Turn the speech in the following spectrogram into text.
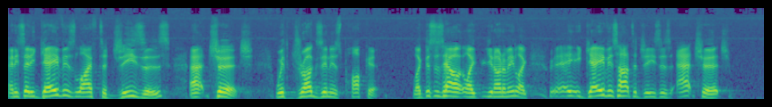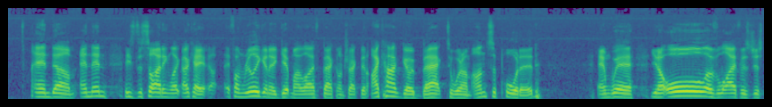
and he said he gave his life to Jesus at church with drugs in his pocket. Like, this is how, like, you know what I mean? Like, he gave his heart to Jesus at church, and, um, and then he's deciding, like, okay, if I'm really going to get my life back on track, then I can't go back to where I'm unsupported and where, you know, all of life is just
